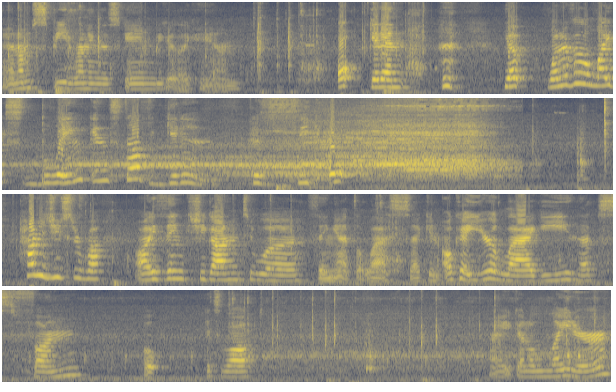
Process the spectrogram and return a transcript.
And I'm speed running this game because I can. Oh, get in. yep, whenever the lights blink and stuff, get in. Because see, oh. How did you survive? Oh, I think she got into a thing at the last second. Okay, you're laggy. That's fun. Oh, it's locked. Alright, got a lighter.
